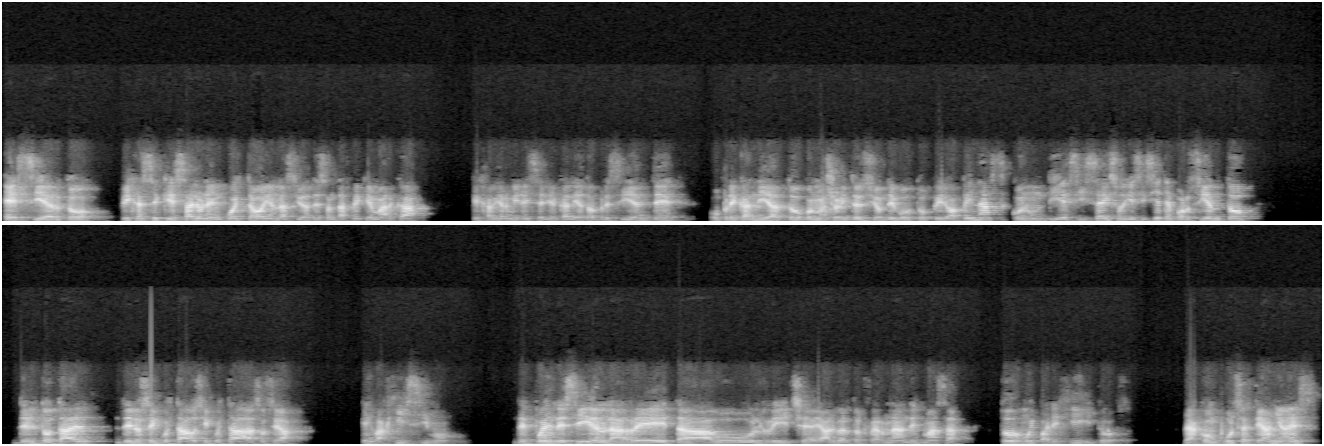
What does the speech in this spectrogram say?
es cierto. Fíjese que sale una encuesta hoy en la ciudad de Santa Fe que marca que Javier Milei sería el candidato a presidente o precandidato con mayor intención de voto, pero apenas con un 16 o 17% del total de los encuestados y encuestadas, o sea, es bajísimo. Después le siguen Larreta, Bullrich, eh, Alberto Fernández, Massa, todos muy parejitos. La compulsa este año es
